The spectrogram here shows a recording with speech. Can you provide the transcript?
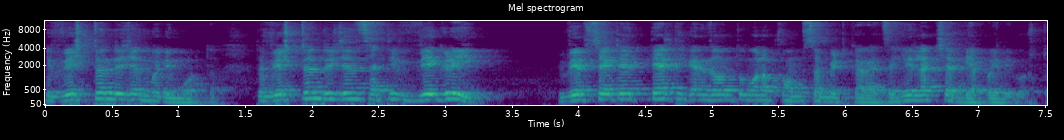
हे वेस्टर्न रिजनमध्ये मोडतं. तर वेस्टर्न रिजनसाठी वेगळी वेबसाईट आहे त्या ठिकाणी जाऊन तुम्हाला फॉर्म सबमिट करायचं हे लक्षात घ्या पहिली गोष्ट.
